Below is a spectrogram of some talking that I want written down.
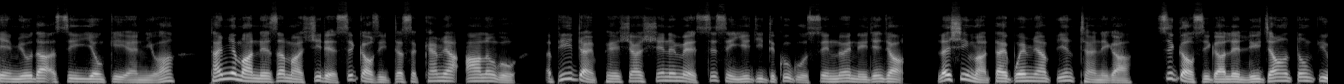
ရင်မျိုးသားအစည်းအရုံး KNU ဟာထိုင်းမြန်မာနယ်စပ်မှာရှိတဲ့စစ်ကောင်စီတပ်စခန်းများအားလုံးကိုအပြည့်တိုင်ဖယ်ရှားရှင်းလင်းမဲ့စစ်စင်ရေးကြီးတစ်ခုကိုဆင်နွှဲနေခြင်းကြောင့်လက်ရှိမှာတိုက်ပွဲများပြင်းထန်နေကစစ်ကောင်စီကလည်းလေကြောင်းအုံပြု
